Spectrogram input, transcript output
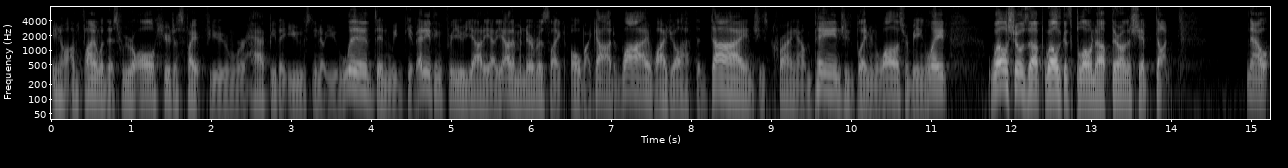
you know, I'm fine with this. We were all here to fight for you, and we're happy that you, you know, you lived, and we'd give anything for you. Yada yada yada. Minerva's like, oh my god, why? Why'd you all have to die? And she's crying out in pain. She's blaming Wallace for being late. Wells shows up. Wells gets blown up. They're on the ship. Done. Now,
